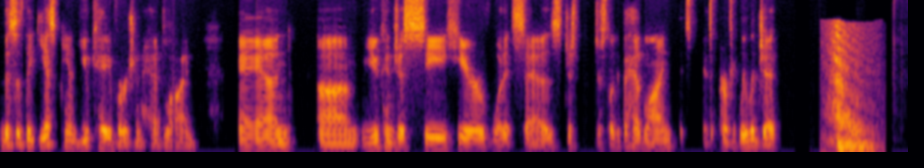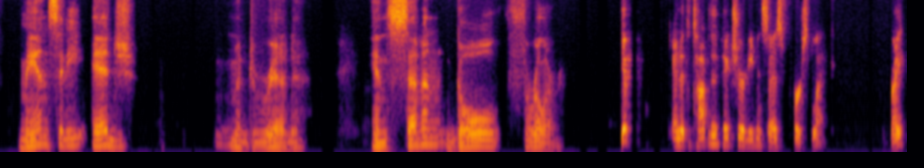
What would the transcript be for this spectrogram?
this is the ESPN UK version headline, and um, you can just see here what it says. Just just look at the headline. It's it's perfectly legit. Man City Edge Madrid in seven goal thriller. Yep. And at the top of the picture, it even says first leg, right?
